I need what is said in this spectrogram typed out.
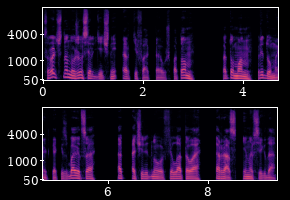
Срочно нужен сердечный артефакт, а уж потом... Потом он придумает, как избавиться от очередного Филатова раз и навсегда.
